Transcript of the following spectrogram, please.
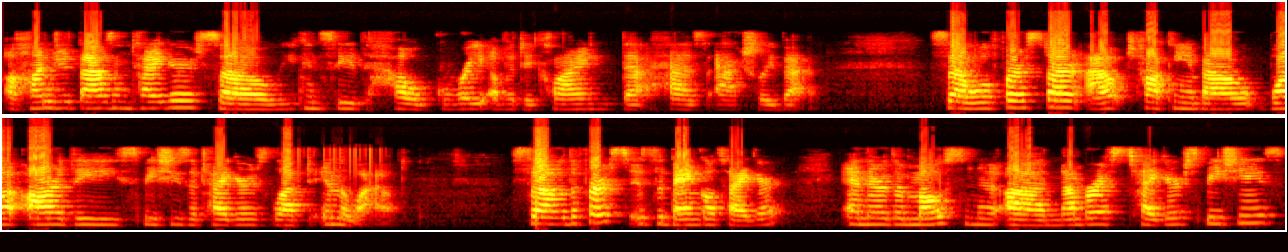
100,000 tigers, so you can see how great of a decline that has actually been. So we'll first start out talking about what are the species of tigers left in the wild. So the first is the Bengal tiger, and they're the most uh, numerous tiger species,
